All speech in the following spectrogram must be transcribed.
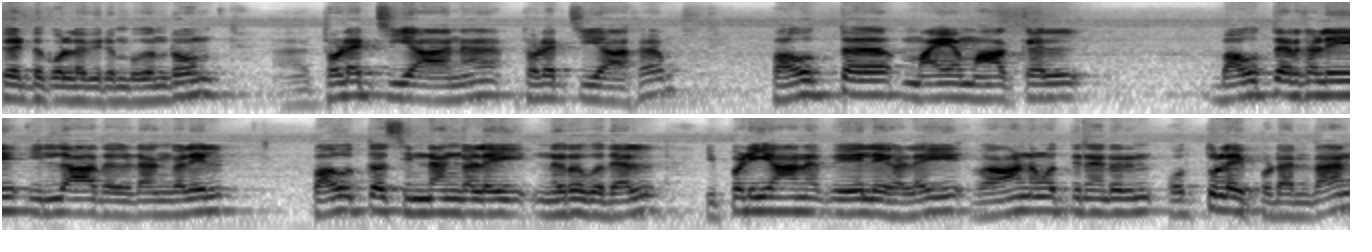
கேட்டுக்கொள்ள விரும்புகின்றோம். தொடர்ச்சியான தொடர்ச்சியாக பௌத்த மயமாக்கல் பௌத்தர்களே இல்லாத இடங்களில் பௌத்த சின்னங்களை நிறுவுதல் இப்படியான வேலைகளை இராணுவத்தினரின் ஒத்துழைப்புடன் தான்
